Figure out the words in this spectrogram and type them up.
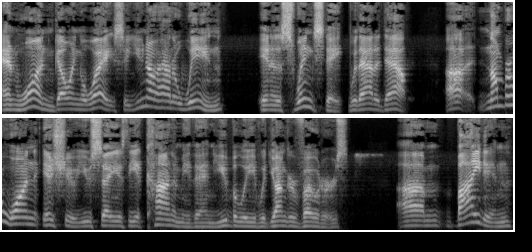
and one going away. So you know how to win in a swing state without a doubt. Uh, number one issue you say is the economy, then, you believe, with younger voters. Um, Biden,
